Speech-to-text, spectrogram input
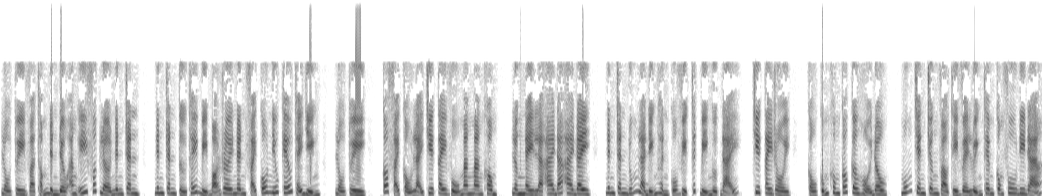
Lộ Tùy và Thẩm Đình đều ăn ý phớt lờ Ninh Tranh, Ninh Tranh tự thấy bị bỏ rơi nên phải cố níu kéo thể diện, Lộ Tùy, có phải cậu lại chia tay vụ mang mang không, lần này là ai đá ai đây, Ninh Tranh đúng là điển hình của việc thích bị ngược đãi, chia tay rồi, cậu cũng không có cơ hội đâu, muốn chen chân vào thì về luyện thêm công phu đi đã,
